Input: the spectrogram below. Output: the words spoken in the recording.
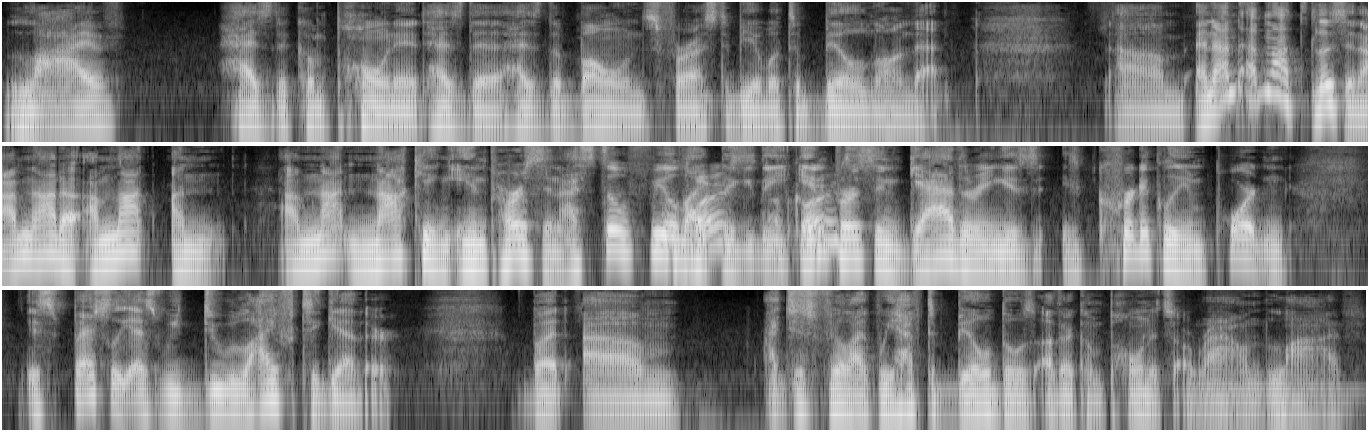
Live has the component, has the has the bones for us to be able to build on that. Um, and I'm, I'm, not listen. I'm not. A, I'm not. An, I'm not knocking in person. I still feel of like course, the, the in person gathering is is critically important, especially as we do life together. But um, I just feel like we have to build those other components around live,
